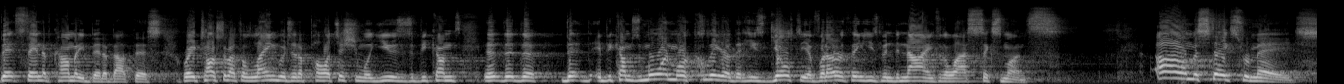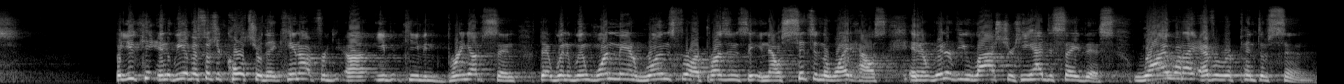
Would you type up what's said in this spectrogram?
bit, stand-up comedy bit about this, where he talks about the language that a politician will use as it becomes the, the, the, it becomes more and more clear that he's guilty of whatever thing he's been denying for the last six months. Oh, mistakes were made. But you can, and we have such a culture that cannot for, uh, even, can even bring up sin. That when, when one man runs for our presidency and now sits in the White House, in an interview last year, he had to say this Why would I ever repent of sin?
